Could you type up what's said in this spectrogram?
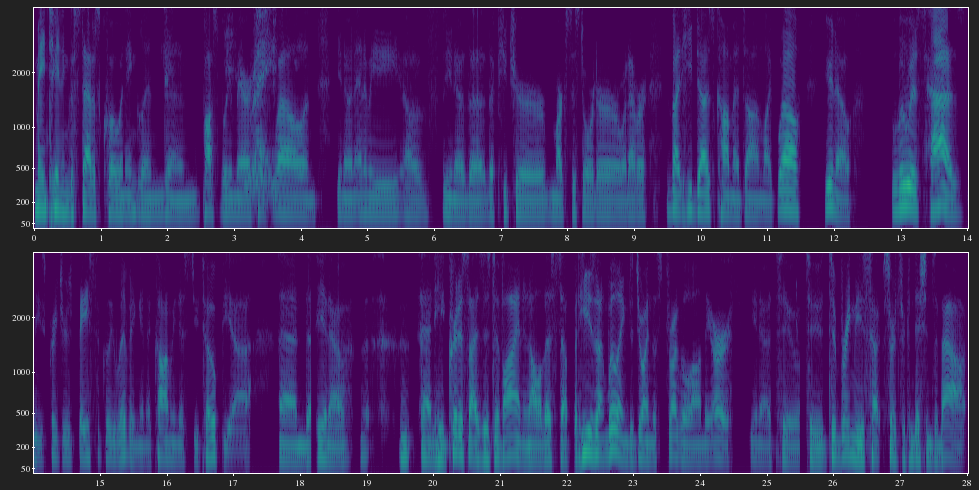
maintaining the status quo in England and possibly America right. as well and you know an enemy of you know the the future Marxist order or whatever but he does comment on like well you know Lewis has these creatures basically living in a communist utopia and you know and he criticizes Devine and all this stuff but he's unwilling to join the struggle on the earth you know to to to bring these sorts of conditions about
